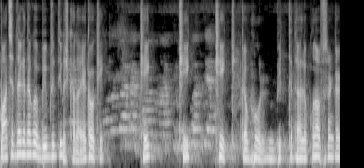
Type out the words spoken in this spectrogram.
পাঁচের দিকে দেখো বিবৃতি পরিষ্কার হয় এটাও ঠিক। ঠিক ঠিক ঠিক এটা ভুল। বিটটা তাহলে কোন অপশানটা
